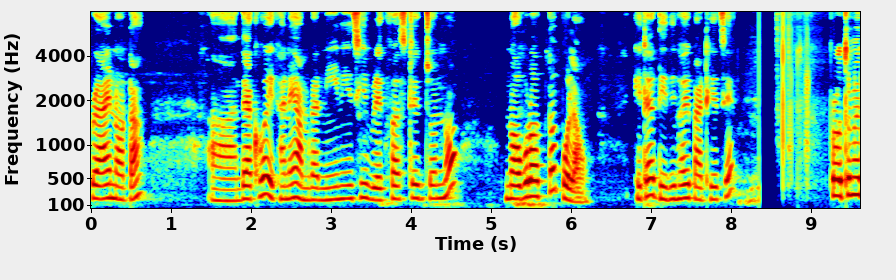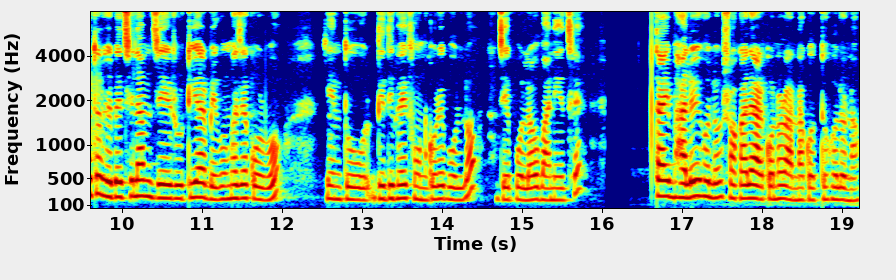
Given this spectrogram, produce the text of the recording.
প্রায় নটা। দেখো এখানে আমরা নিয়ে নিয়েছি ব্রেকফাস্টের জন্য নবরত্ন পোলাও। এটা দিদিভাই পাঠিয়েছে। প্রথমে তো ভেবেছিলাম যে রুটি আর বেগুন ভাজা করব, কিন্তু দিদিভাই ফোন করে বলল যে পোলাও বানিয়েছে। তাই ভালোই হলো, সকালে আর কোনো রান্না করতে হলো না।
